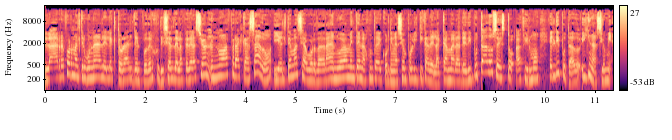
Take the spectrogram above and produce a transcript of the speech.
La reforma al Tribunal Electoral del Poder Judicial de la Federación no ha fracasado y el tema se abordará nuevamente en la Junta de Coordinación Política de la Cámara de Diputados. Esto afirmó el diputado Ignacio Mier.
